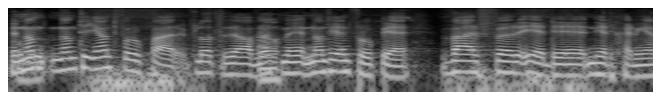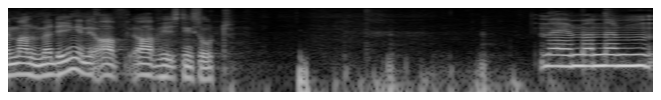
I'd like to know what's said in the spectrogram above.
Men någon, de- någonting jag inte får ihop här, förlåt att jag avbröt, Ja. men någonting jag inte får ihop är varför är det nedskärningar i Malmö? Det är ingen av, avhysningsort. Nej men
